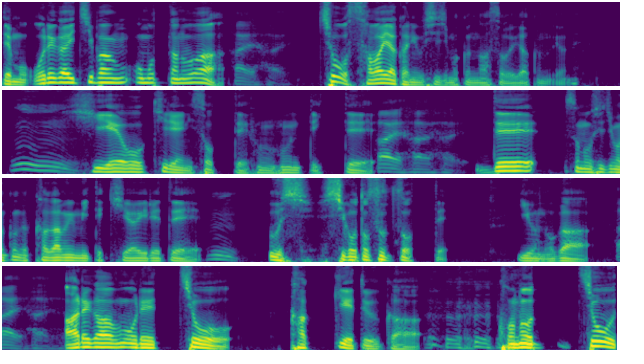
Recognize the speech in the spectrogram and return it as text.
でも俺が一番思ったのははいはい。超爽やかに牛島君の朝を描くんだよね。うんうん。ひげをきれいに剃ってふんふんって言ってはいはいはい。でその牛島君が鏡見て気合い入れてうん「うし仕事すっぞ」っていうのがはいはいはい。あれが俺超かっけえというか この超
